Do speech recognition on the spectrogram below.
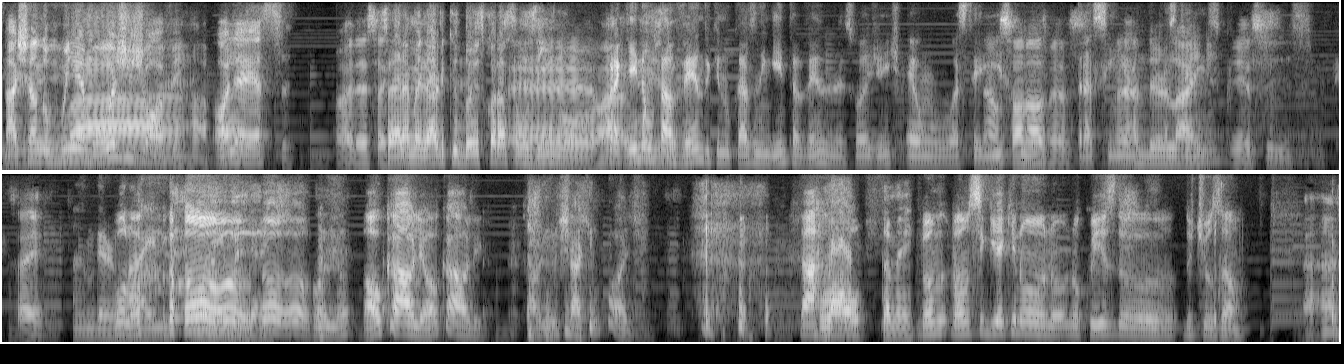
Tá achando Aí, ruim emoji, jovem? rapaz. Olha essa. Olha essa Isso aqui. era melhor do que dois coraçãozinhos É. Pra quem não tá vendo, que no caso ninguém tá vendo, né? Só a gente, é um asterisco. Não, só nós mesmo. Tracinho, É. Underline. asterisco, Isso, Isso. isso aí. Underline. Ô, ô, ô. Ó o caule, ó o caule. Caule no chat não pode. Tá. LOL também. Vamos, vamos seguir aqui no, no, no quiz do, do tiozão. Aham.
